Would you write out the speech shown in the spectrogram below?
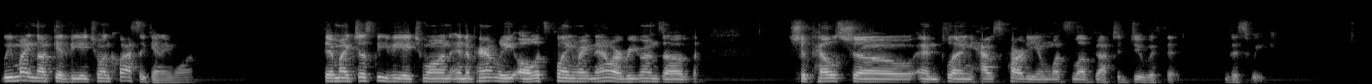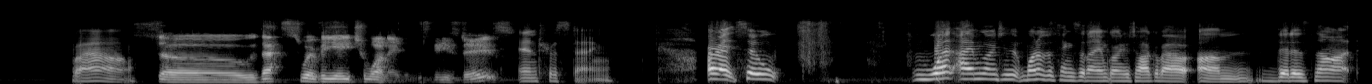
we might not get VH1 Classic anymore. There might just be VH1, and apparently all it's playing right now are reruns of Chappelle's Show and playing House Party and What's Love Got to Do with It this week. Wow. So that's where VH1 is these days. Interesting. All right, so what I'm going to one of the things that I am going to talk about um, that is not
